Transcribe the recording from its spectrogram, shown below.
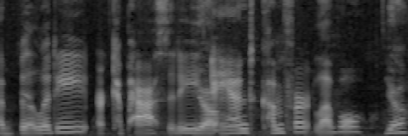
ability or capacity yeah. and comfort level? Yeah.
